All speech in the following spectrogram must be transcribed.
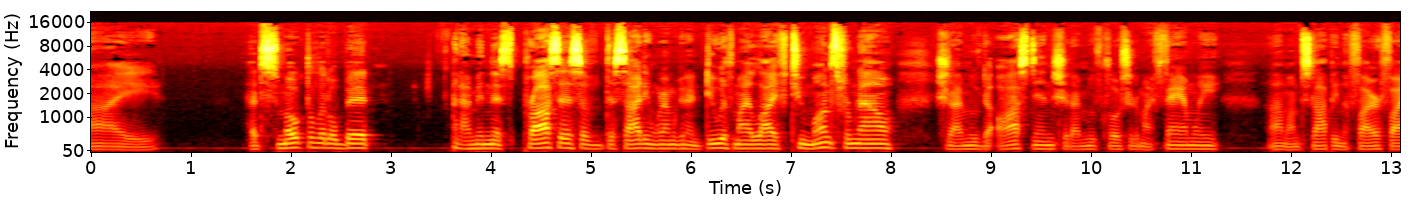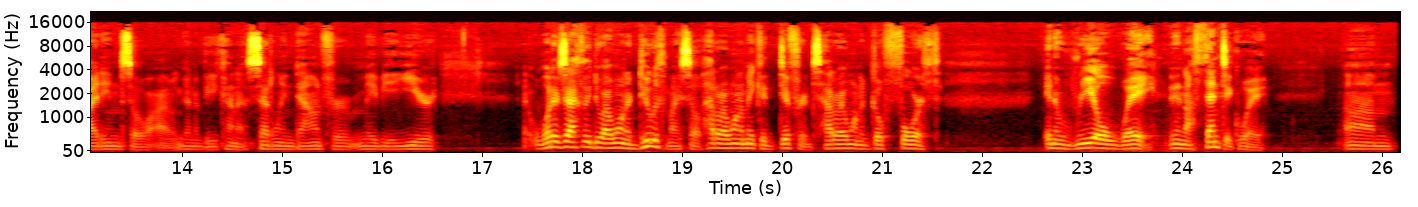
I had smoked a little bit, and I'm in this process of deciding what I'm going to do with my life two months from now. Should I move to Austin? Should I move closer to my family? Um, I'm stopping the firefighting, so I'm going to be kind of settling down for maybe a year. What exactly do I want to do with myself? How do I want to make a difference? How do I want to go forth in a real way, in an authentic way? Um,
